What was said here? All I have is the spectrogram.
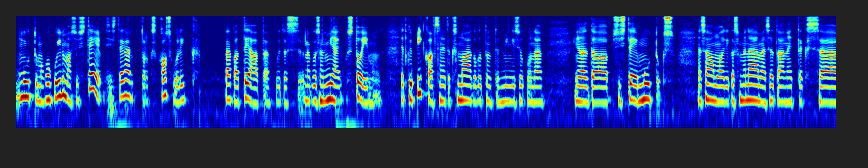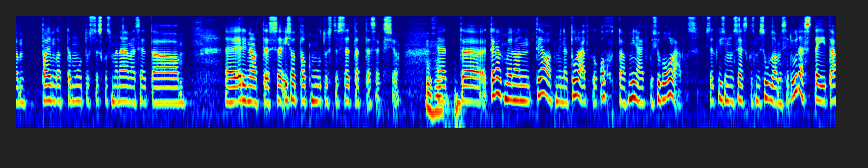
muutuma kogu ilmasüsteem, siis tegelikult oleks kasulik väga teada, kuidas, nagu see on minevikus toimunud. et kui pikalt see näiteks on aega võtnud, et mingisugune nii-öelda süsteem muutuks ja samamoodi, kas me näeme seda näiteks äh, taimkatte muutustes, kus me näeme seda äh, erinevates isotoopmuutustes setetes, eks ju mm. -hmm. et äh, tegelikult meil on teadmine tuleviku kohta minevikus juba olemas, lihtsalt küsimus selles, kas me suudame selle üles leida,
